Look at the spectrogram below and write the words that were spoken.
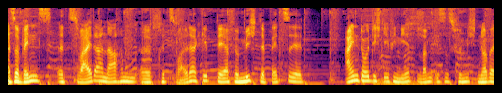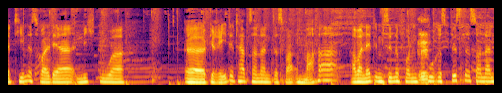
also wenn es äh, Zweiter nach dem äh, Fritz Walter gibt, der für mich der Betze eindeutig definiert, dann ist es für mich Norbert Tienes, weil der nicht nur äh, geredet hat, sondern das war ein Macher, aber nicht im Sinne von pures Business, sondern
